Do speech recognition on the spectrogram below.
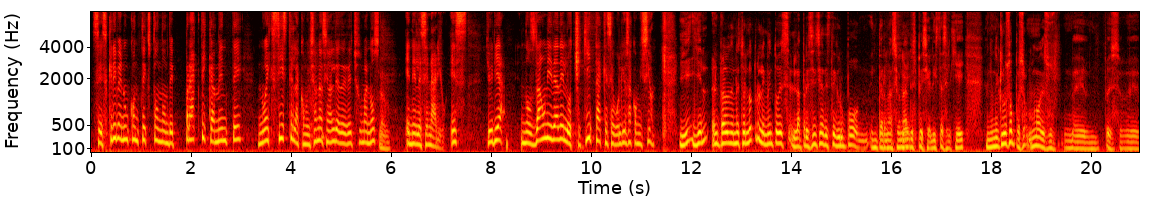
se escribe en un contexto en donde prácticamente no existe la Comisión Nacional de Derechos Humanos en el escenario. Es, yo diría, nos da una idea de lo chiquita que se volvió esa comisión. Y, el, el, perdón, Ernesto, el otro elemento es la presencia de este grupo internacional de especialistas, el GIEI, en donde incluso pues, uno de sus eh, pues, eh,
